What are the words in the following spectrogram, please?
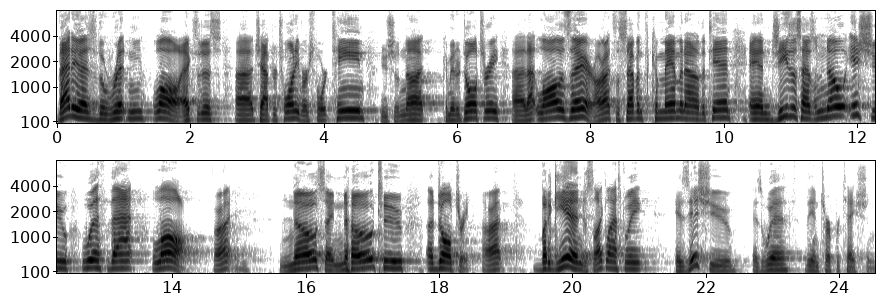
That is the written law. Exodus uh, chapter 20, verse 14. You shall not commit adultery. Uh, that law is there. All right, it's the seventh commandment out of the ten. And Jesus has no issue with that law. All right? No, say no to adultery. All right? But again, just like last week, his issue is with the interpretation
